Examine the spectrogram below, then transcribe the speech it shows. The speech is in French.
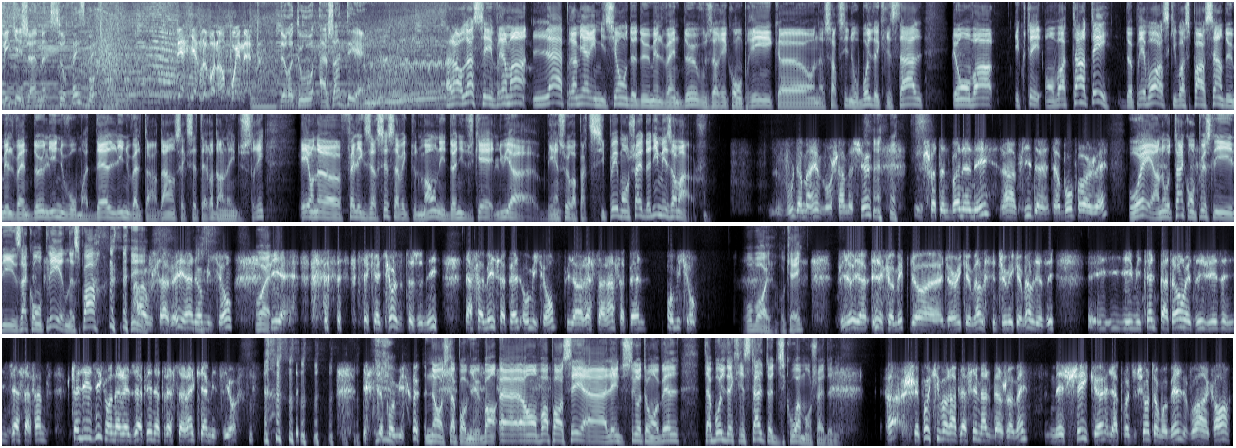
Cliquez j'aime sur Facebook. Derrière le volant.net. De retour à Jacques DM. Alors là, c'est vraiment la première émission de 2022. Vous aurez compris qu'on a sorti nos boules de cristal et on va, écoutez, on va tenter de prévoir ce qui va se passer en 2022, les nouveaux modèles, les nouvelles tendances, etc. dans l'industrie. Et on a fait l'exercice avec tout le monde et Denis Duquet, lui, a bien sûr a participé. Mon cher Denis, mes hommages. Vous de même, mon cher monsieur. Je souhaite une bonne année remplie de, de beaux projets. Oui, en autant qu'on puisse les, les accomplir, n'est-ce pas? ah, vous savez, hein, l'Omicron. Ouais. Puis, euh, il y a quelqu'un aux États-Unis, la famille s'appelle Omicron, puis le restaurant s'appelle Omicron. Oh boy, OK. Puis là, il y a le comique, là, euh, Jerry Kimmel, Jerry Kimmel, il a dit, il imitait le patron, il dit, il dit à sa femme, je te l'ai dit qu'on aurait dû appeler notre restaurant Chlamydia. C'est pas mieux. Non, c'était pas mieux. Bon, euh, on va passer à l'industrie automobile. Ta boule de cristal te dit quoi, mon cher Denis? Ah, je sais pas qui va remplacer Marc Bergevin, mais je sais que la production automobile va encore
